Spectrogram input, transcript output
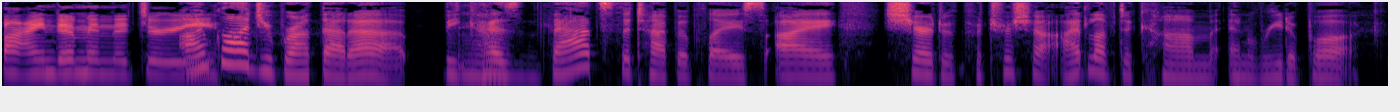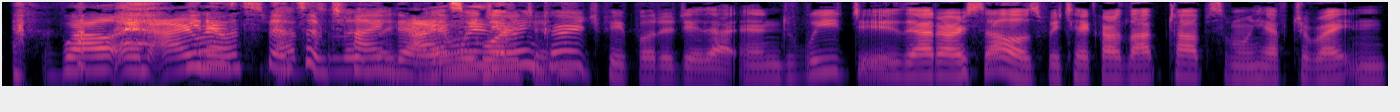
find them in the tree. I'm glad you brought that up because that's the type of place I shared with Patricia. I'd love to come and read a book. Well, and I you know, was- and spend some Absolutely. time there. I And we do encourage people to do that, and we do that ourselves. We take our laptops and we have to write and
